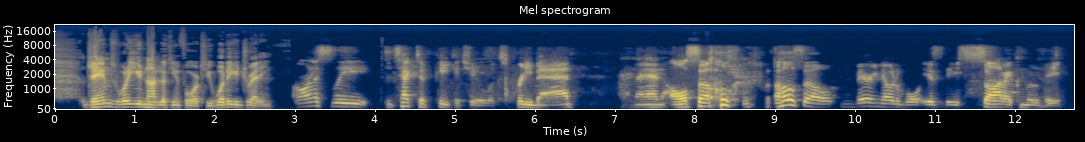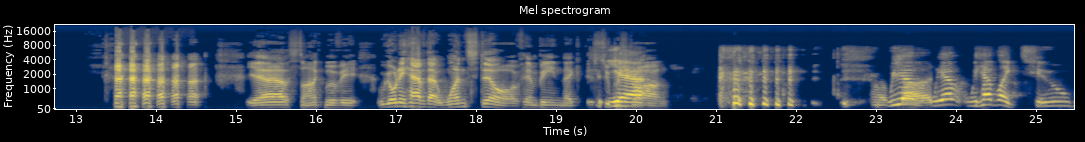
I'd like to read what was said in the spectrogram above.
James. What are you not looking forward to? What are you dreading? honestly, Detective Pikachu looks pretty bad. And then also, also very notable is the Sonic movie. yeah, the Sonic movie. We only have that one still of him being like super Yeah. strong. oh we have we have we have like two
